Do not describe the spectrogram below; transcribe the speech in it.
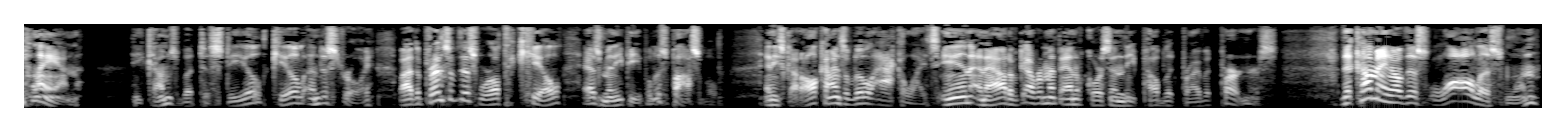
plan he comes but to steal, kill, and destroy by the prince of this world to kill as many people as possible. And he's got all kinds of little acolytes in and out of government and of course in the public-private partners. The coming of this lawless one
